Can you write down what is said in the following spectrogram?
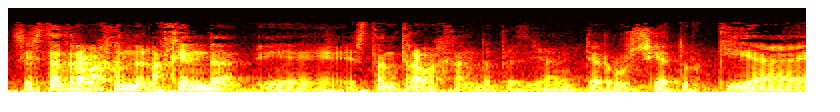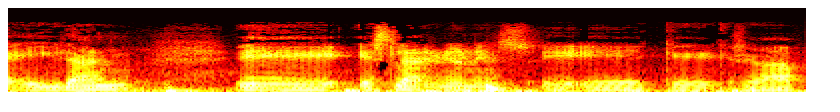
Se está trabajando en la agenda. están trabajando precisamente Rusia, Turquía e Irán. es la reunión que, se va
